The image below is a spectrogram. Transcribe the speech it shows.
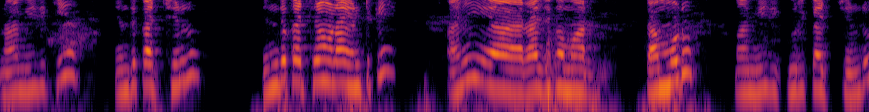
నా మీదకి ఎందుకు వచ్చిండు ఎందుకు వచ్చినావు నా ఇంటికి? అని రాజకుమార్ తమ్ముడు మా మీదకి గురికి వచ్చిండు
